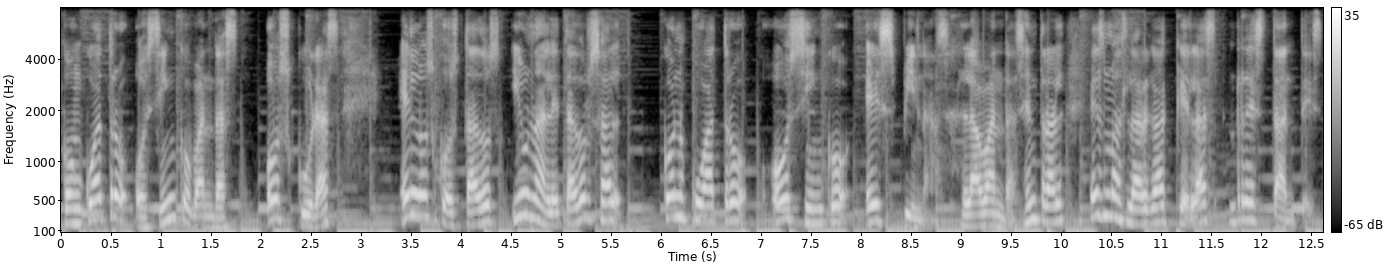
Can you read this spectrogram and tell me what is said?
con 4 o 5 bandas oscuras en los costados y una aleta dorsal con 4 o 5 espinas. La banda central es más larga que las restantes.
